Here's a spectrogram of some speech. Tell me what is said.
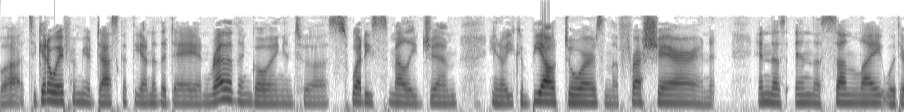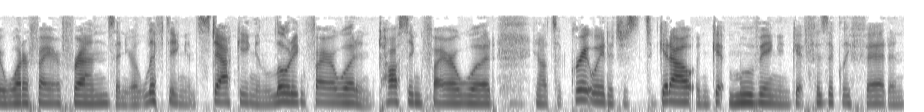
uh, to get away from your desk at the end of the day, and rather than going into a sweaty, smelly gym, you know, you can be outdoors in the fresh air and in the in the sunlight with your water fire friends, and you're lifting and stacking and loading firewood and tossing firewood. You know, it's a great way to just to get out and get moving and get physically fit and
